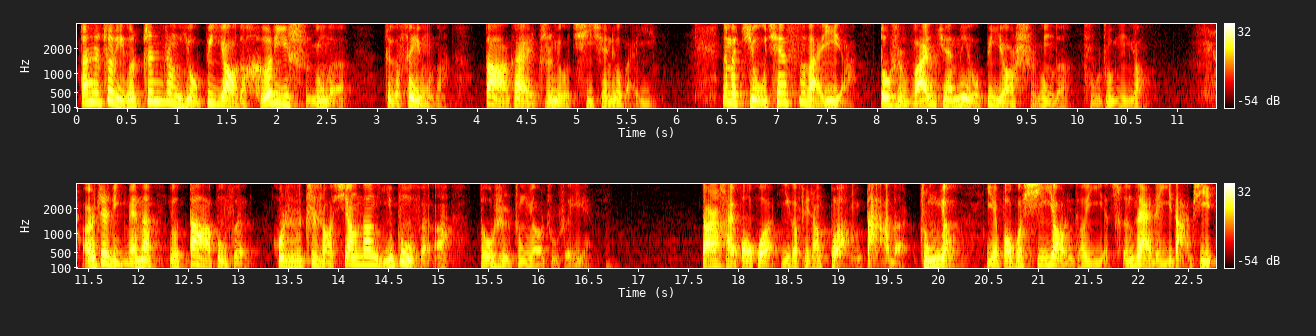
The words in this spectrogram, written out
但是这里头真正有必要的、合理使用的这个费用呢，大概只有七千六百亿。那么九千四百亿啊，都是完全没有必要使用的辅助用药，而这里面呢，有大部分或者是至少相当一部分啊，都是中药注射液，当然还包括一个非常广大的中药。也包括西药里头也存在着一大批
